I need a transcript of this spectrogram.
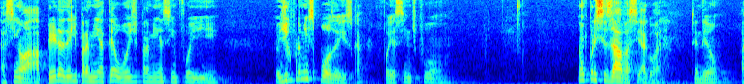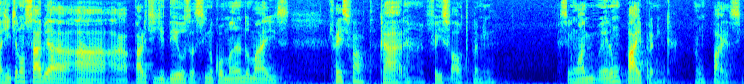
assim, ó, a perda dele pra mim até hoje, pra mim assim foi eu digo pra minha esposa isso, cara. Foi assim, tipo não precisava ser agora, entendeu? A gente não sabe a, a, a parte de Deus assim no comando, mas Fez falta. Cara, fez falta pra mim. Assim, um era um pai pra mim, cara. Era um pai, assim.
